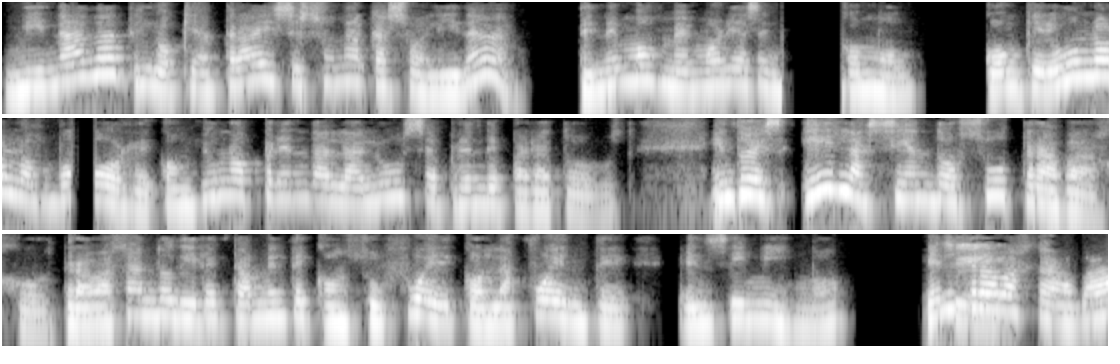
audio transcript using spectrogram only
ni nada de lo que atraes es una casualidad. tenemos memorias en común. Con que uno los borre, con que uno prenda la luz, se prende para todos. Entonces, él haciendo su trabajo, trabajando directamente con, su fue, con la fuente en sí mismo, él trabajaba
